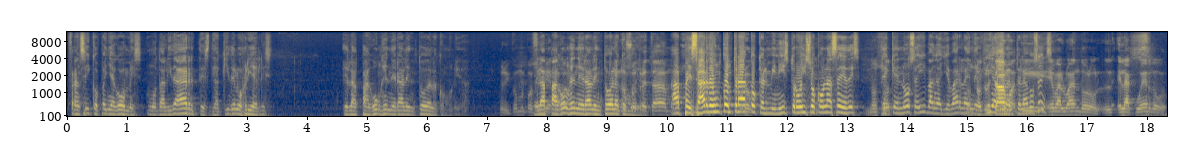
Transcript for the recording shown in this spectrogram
Francisco Peña Gómez, modalidad artes de aquí de Los Rieles, el apagón general en toda la comunidad. Pero ¿y cómo es El apagón acabar? general en toda Y la comunidad. estábamos- A pesar de un contrato Pero- que el ministro hizo con las sedes de que no se iban a llevar la Nosotros energía durante la docencia. evaluando el acuerdo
